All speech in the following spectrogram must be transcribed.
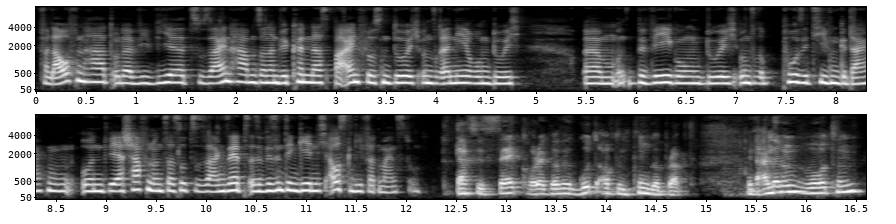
verlaufen hat oder wie wir zu sein haben, sondern wir können das beeinflussen durch unsere Ernährung, durch ähm, Bewegung, durch unsere positiven Gedanken und wir erschaffen uns das sozusagen selbst. Also wir sind den Genen nicht ausgeliefert, meinst du? Das ist sehr korrekt, das ist gut auf den Punkt gebracht. Mit anderen Worten,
